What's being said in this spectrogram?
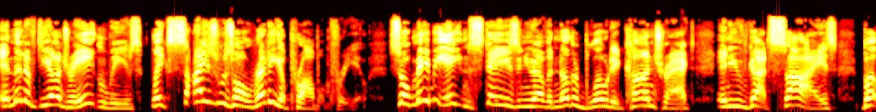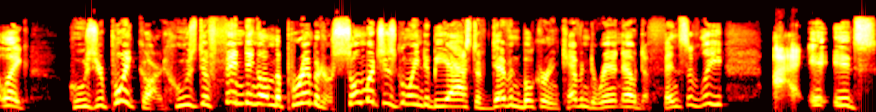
and then if DeAndre Ayton leaves, like size was already a problem for you. So maybe Ayton stays and you have another bloated contract and you've got size, but like who's your point guard? Who's defending on the perimeter? So much is going to be asked of Devin Booker and Kevin Durant now defensively. I it, it's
